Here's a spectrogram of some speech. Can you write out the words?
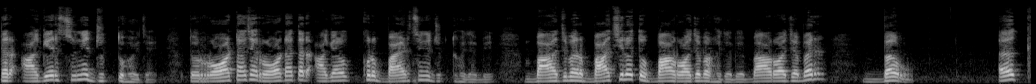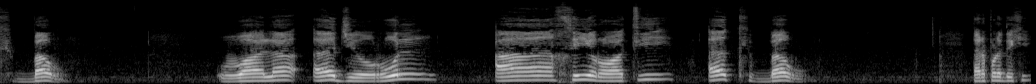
তার আগের সঙ্গে যুক্ত হয়ে যায়। তো রটা আছে রটা তার আগের অক্ষর বায়ের সঙ্গে যুক্ত হয়ে যাবে। বা যাবার বা ছিল তো বা র যাবার হয়ে যাবে। বা র যাবার বর, আকবর, ওয়ালা আজরুল আখিরাতি আকবর। তারপরে দেখি,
